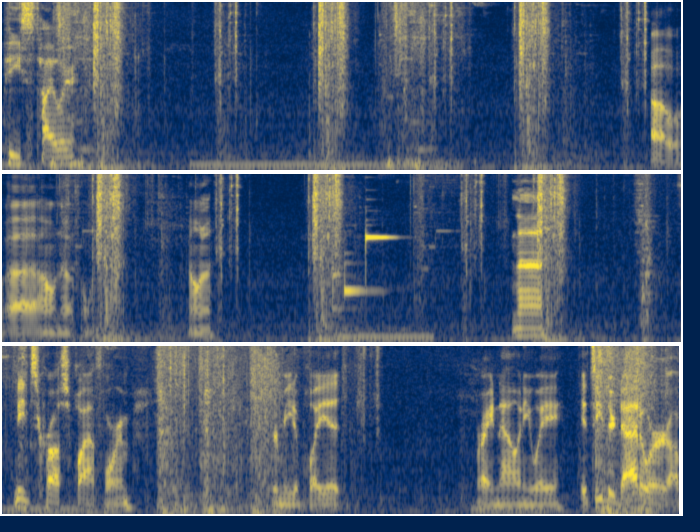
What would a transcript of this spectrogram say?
peace, Tyler. Oh, uh, I don't know if I want that. I wanna. Nah. Needs cross-platform for me to play it. Right now, anyway. It's either that or I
